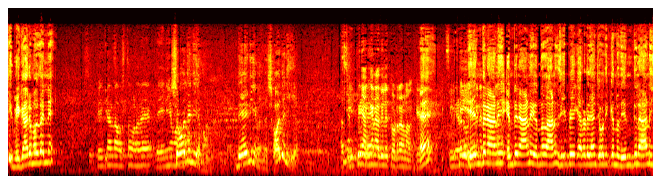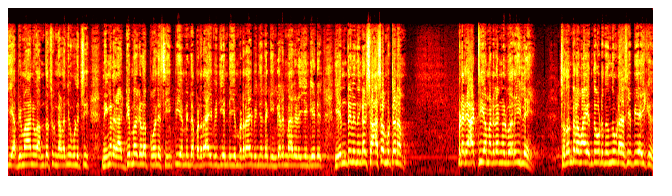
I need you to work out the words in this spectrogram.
സി പി ഐക്കാരും അത് തന്നെ. സി പി ഐക്കാരുടെ അവസ്ഥ വളരെ ദയനീയമാണ്. ശോചനീയമാണ്. ദയനീയമല്ല ശോചനീയം. എന്തിനാണ് എന്തിനാണ് എന്നതാണ് സി പി ഐക്കാരോട് ഞാൻ ചോദിക്കുന്നത്. എന്തിനാണ് ഈ അഭിമാനവും അന്തസ്സും കളഞ്ഞു കുളിച്ച് നിങ്ങളുടെ അടിമകളെ പോലെ സി പി എമ്മിന്റെ പിണറായി വിജയന്റെയും പിണറായി വിജയന്റെ കിങ്കരന്മാരുടെയും കീഴിൽ എന്തിന് നിങ്ങൾ ശ്വാസം മുട്ടണം? ഇവിടെ രാഷ്ട്രീയ മണ്ഡലങ്ങൾ വേറെയില്ലേ? സ്വതന്ത്രമായി എന്തുകൊണ്ട് നിന്നുകൂടാ സി പി ഐക്ക്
